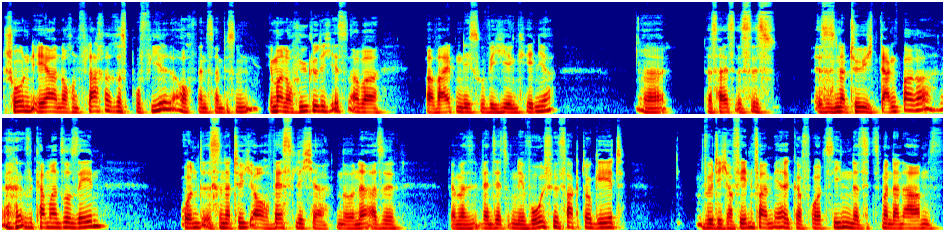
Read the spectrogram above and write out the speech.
schon eher noch ein flacheres Profil, auch wenn es ein bisschen immer noch hügelig ist, aber bei weitem nicht so wie hier in Kenia. Äh, das heißt, es ist, es ist natürlich dankbarer, kann man so sehen. Und es ist natürlich auch westlicher. Ne? Also wenn es jetzt um den Wohlfühlfaktor geht, würde ich auf jeden Fall Amerika vorziehen. Da sitzt man dann abends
